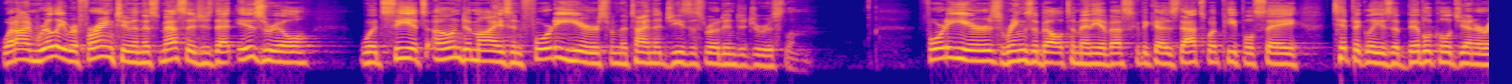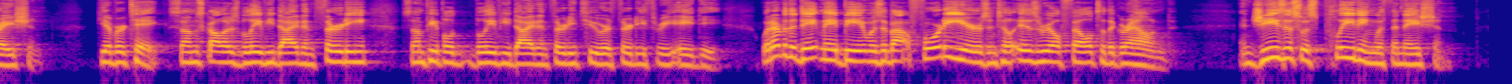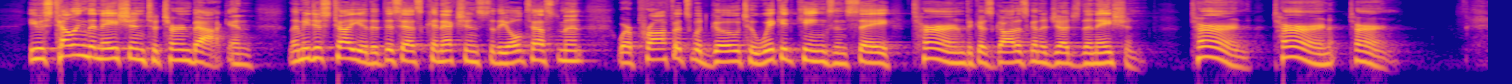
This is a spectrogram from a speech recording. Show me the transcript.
What I'm really referring to in this message is that Israel would see its own demise in 40 years from the time that Jesus rode into Jerusalem. 40 years rings a bell to many of us because that's what people say typically is a biblical generation, give or take. Some scholars believe he died in 30, some people believe he died in 32 or 33 AD. Whatever the date may be, it was about 40 years until Israel fell to the ground. And Jesus was pleading with the nation. He was telling the nation to turn back. And let me just tell you that this has connections to the Old Testament where prophets would go to wicked kings and say, Turn, because God is going to judge the nation. Turn, turn, turn.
